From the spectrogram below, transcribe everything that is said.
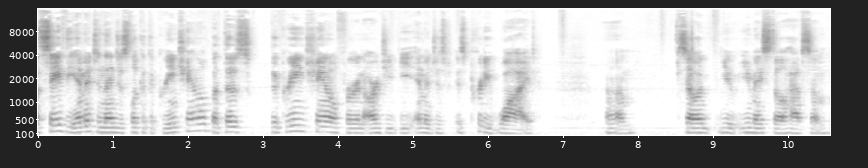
uh, save the image and then just look at the green channel, but those the green channel for an RGB image is, is pretty wide. Um, so you you may still have some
